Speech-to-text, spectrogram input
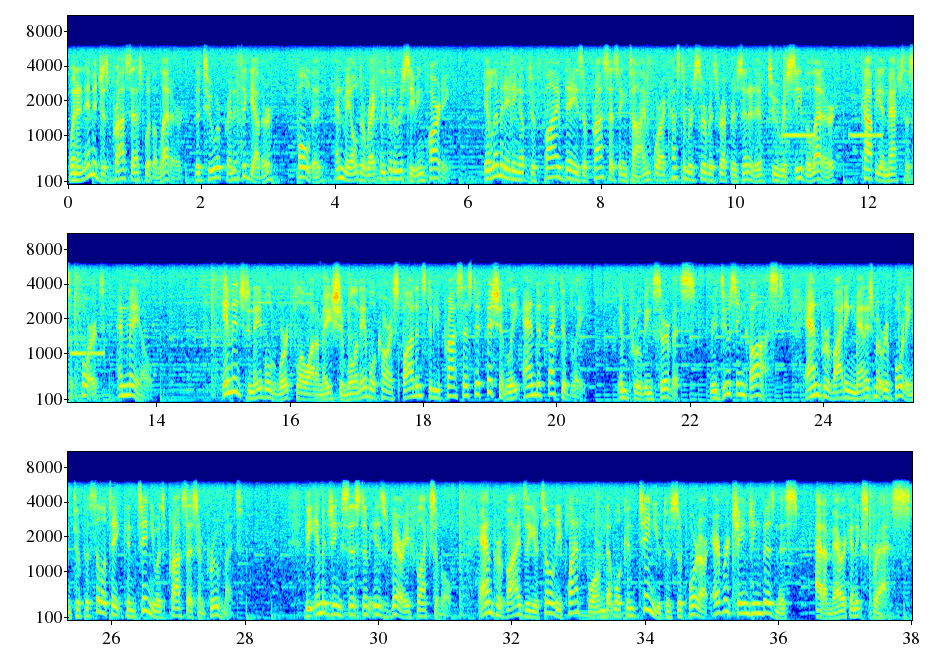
When an image is processed with a letter, the two are printed together folded, and mailed directly to the receiving party, eliminating up to five days of processing time for a customer service representative to receive the letter, copy and match the support, and mail. Image-enabled workflow automation will enable correspondence to be processed efficiently and effectively, improving service, reducing cost, and providing management reporting to facilitate continuous process improvement. The imaging system is very flexible and provides a utility platform that will continue to support our ever-changing business at American Express.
